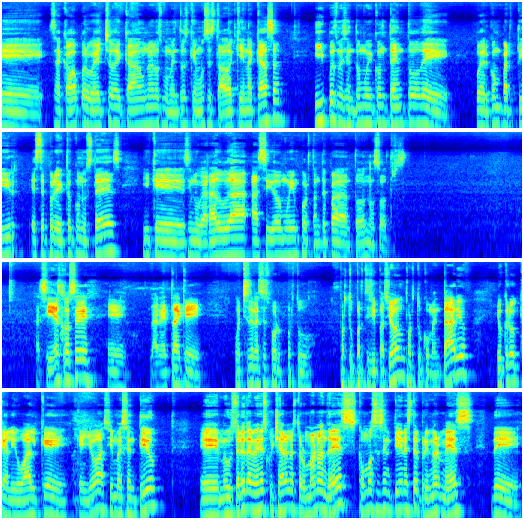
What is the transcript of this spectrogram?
eh, sacado provecho de cada uno de los momentos que hemos estado aquí en la casa y pues me siento muy contento de poder compartir este proyecto con ustedes y que sin lugar a duda ha sido muy importante para todos nosotros. Así es, José. Eh, la neta que muchas gracias por, por, tu, por tu participación, por tu comentario. Yo creo que al igual que, que yo, así me he sentido. Eh, me gustaría también escuchar a nuestro hermano Andrés, cómo se sentía en este primer mes de,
